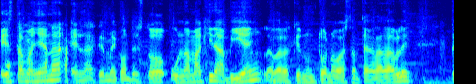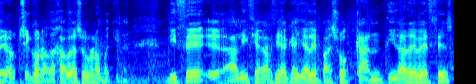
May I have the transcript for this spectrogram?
esta mañana en la que me contestó una máquina bien, la verdad es que en un tono bastante agradable, pero chico, no ha dejado de ser una máquina. Dice eh, Alicia García que a ella le pasó cantidad de veces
